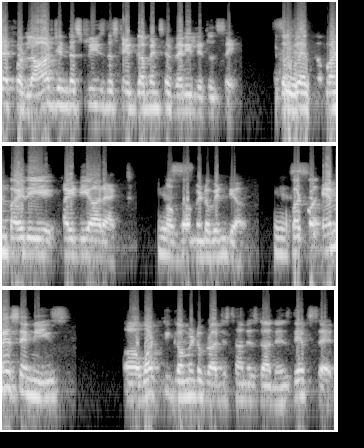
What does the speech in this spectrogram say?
that for large industries the state governments have very little say because they are governed by the idr act Yes. of government of india Yes. but for msmes uh, what the government of rajasthan has done is they have said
